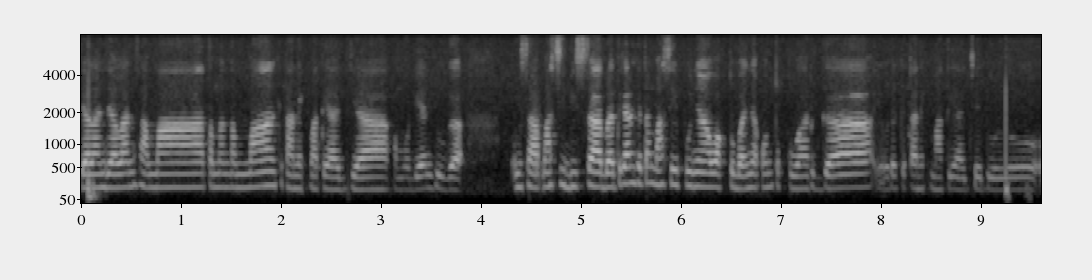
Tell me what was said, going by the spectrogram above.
jalan-jalan sama teman-teman kita nikmati aja kemudian juga misal masih bisa berarti kan kita masih punya waktu banyak untuk keluarga ya udah kita nikmati aja dulu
